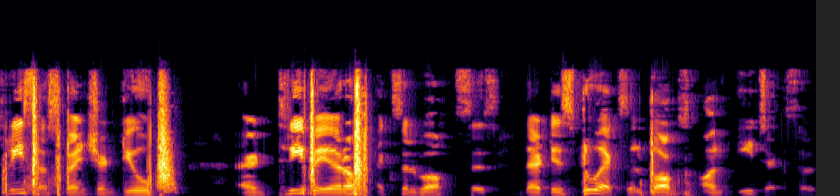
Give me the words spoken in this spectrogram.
three suspension tube, and three pair of axle boxes. That is two axle box on each axle.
